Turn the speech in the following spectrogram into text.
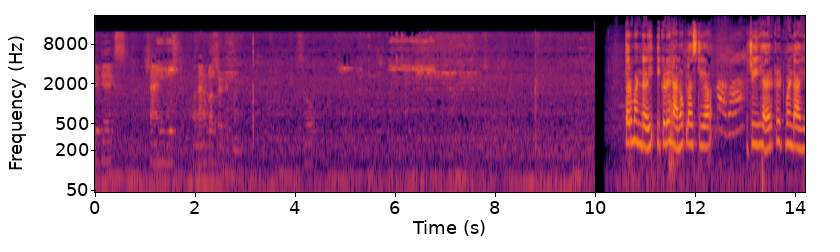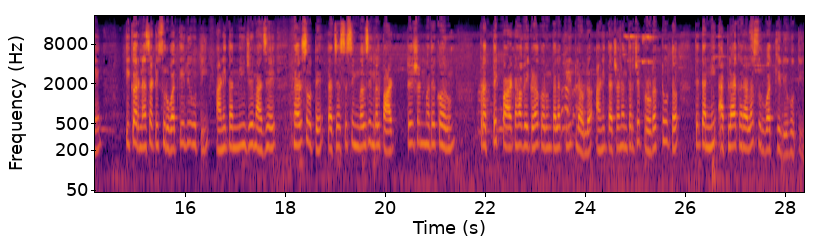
is H B T X shine boost तर मंडळी इकडे नॅनोप्लास्टिया जी हेअर ट्रीटमेंट आहे ती करण्यासाठी सुरुवात केली होती आणि त्यांनी जे माझे हेअर्स होते त्याचे असे सिंगल सिंगल पार्टेशनमध्ये करून प्रत्येक पार्ट हा वेगळा करून त्याला क्लिप लावलं आणि त्याच्यानंतर जे प्रोडक्ट होतं ते त्यांनी अप्लाय करायला सुरुवात केली होती.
